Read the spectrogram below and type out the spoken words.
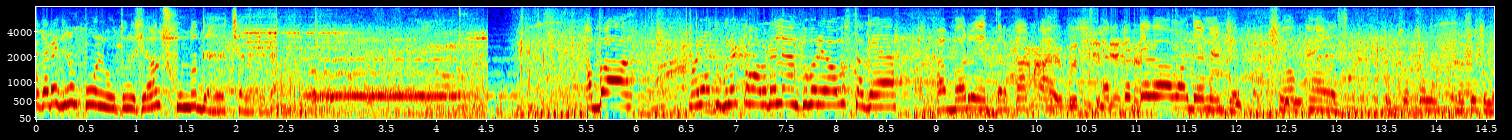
এলাকাটা কীরকম পরিবর্তন হয়েছে এখন সুন্দর দেখা যাচ্ছে এলাকাটা। আব্বা আমার এতগুলো একটা হবে এলাম তোমার এই অবস্থা কে? আবার তার কাকা একটা টাকা আমার দেয় নাই কে? সব খেয়াল আছে আচ্ছা চলো বসে চলো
